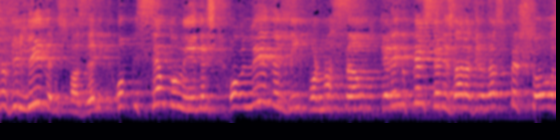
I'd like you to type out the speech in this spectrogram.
eu vi líderes fazerem, ou pseudo-líderes, ou líderes de informação, querendo terceirizar a vida das pessoas,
